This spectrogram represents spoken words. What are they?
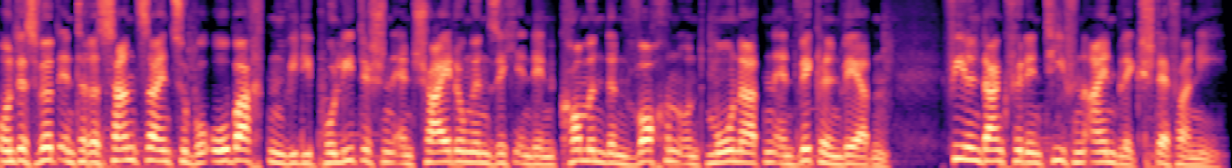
Und es wird interessant sein zu beobachten, wie die politischen Entscheidungen sich in den kommenden Wochen und Monaten entwickeln werden. Vielen Dank für den tiefen Einblick, Stefanie.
